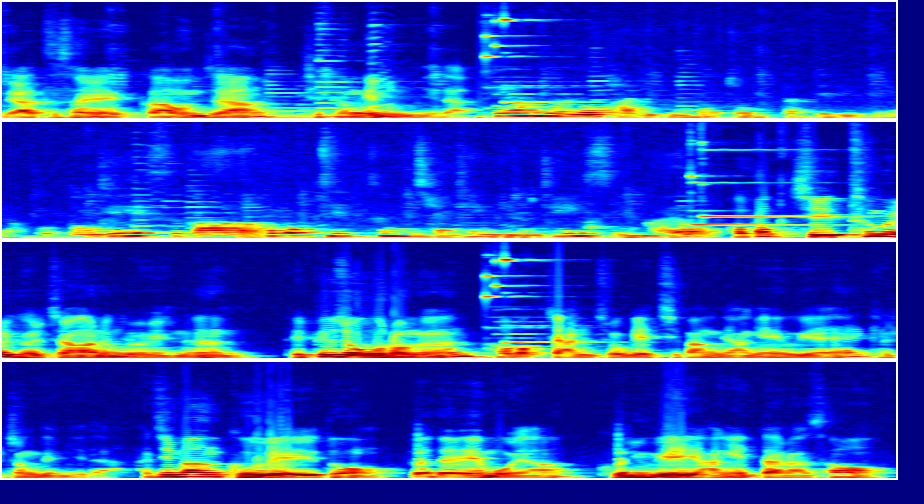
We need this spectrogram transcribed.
레아트 성형외과 원장 최평림입니다 체형별로 바디 분석 좀 부탁드릴게요. 어떤 케이스가 허벅지 틈이 잘 생기는 케이스인가요? 허벅지 틈을 결정하는 요인은 대표적으로는 허벅지 안쪽의 지방량에 의해 결정됩니다. 하지만 그 외에도 뼈대의 모양, 근육의 양에 따라서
